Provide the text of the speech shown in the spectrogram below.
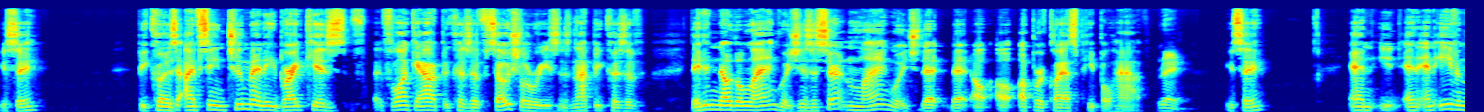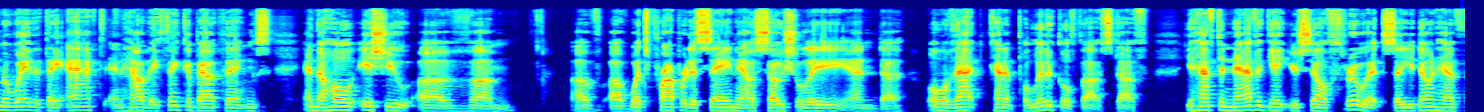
You see? Because I've seen too many bright kids flunk out because of social reasons, not because of they didn't know the language. There's a certain language that that upper class people have. Right. You see? and and and even the way that they act and how they think about things, and the whole issue of um, of, of what's proper to say now socially, and uh, all of that kind of political stuff. You have to navigate yourself through it so you don't have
